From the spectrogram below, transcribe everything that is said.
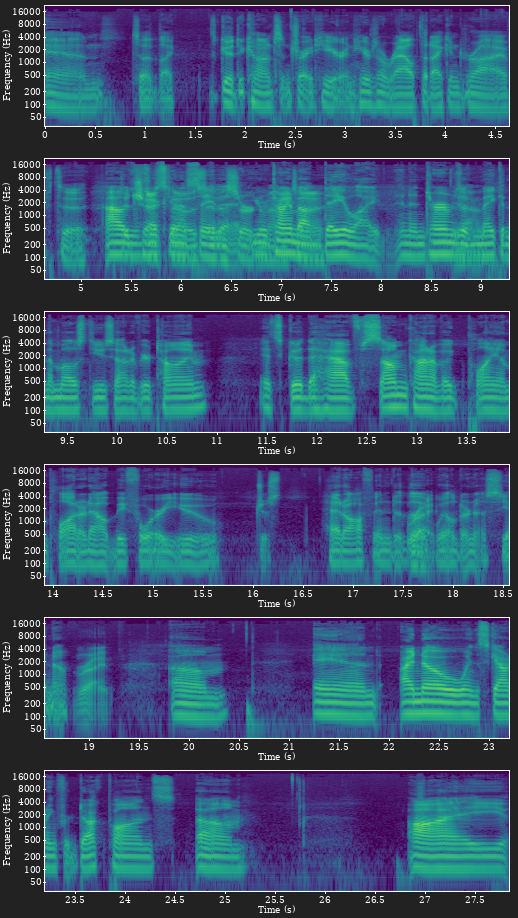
and so like it's good to concentrate here. And here's a route that I can drive to. I to was check just gonna those say in a that certain you were amount talking of about time. daylight, and in terms Yeah. of making the most use out of your time, it's good to have some kind of a plan plotted out before you just head off into the Right. wilderness. You know. Right. Um, and I know when scouting for duck ponds, um, I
